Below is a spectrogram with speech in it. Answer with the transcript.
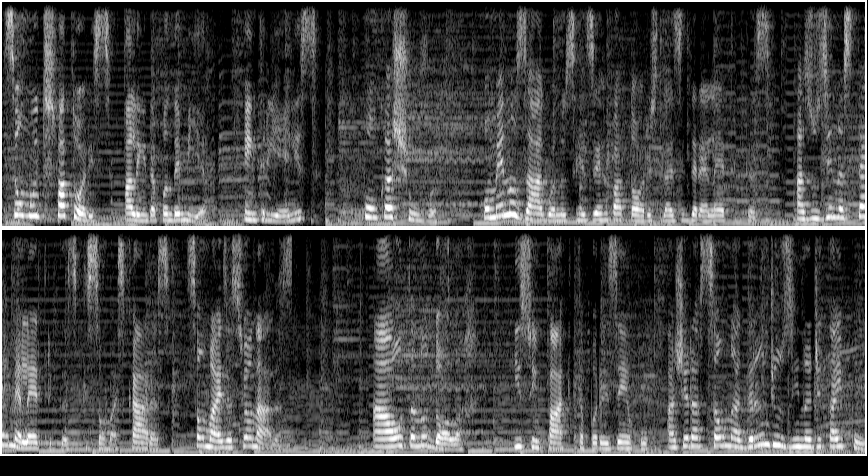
São muitos fatores, além da pandemia. Entre eles, pouca chuva, com menos água nos reservatórios das hidrelétricas, as usinas termoelétricas, que são mais caras, são mais acionadas. A alta no dólar. Isso impacta, por exemplo, a geração na grande usina de Itaipu,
